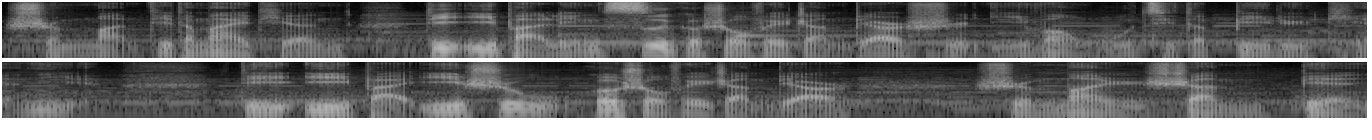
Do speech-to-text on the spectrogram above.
是满地的麦田，第一百零四个收费站边是一望无际的碧绿田野，第一百一十五个收费站边是漫山遍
